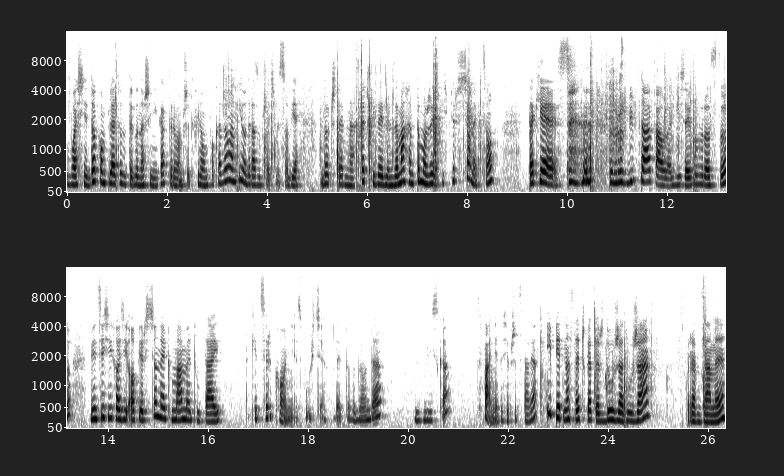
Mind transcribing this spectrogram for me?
właśnie do kompletu, do tego naszyjnika, który Wam przed chwilą pokazałam i od razu przejdźmy sobie do czternasteczki za jednym zamachem. To może jakiś pierścionek, co? Tak jest. Wróżbi ptała Paula dzisiaj po prostu. Więc jeśli chodzi o pierścionek, mamy tutaj takie cyrkonie. Spójrzcie, jak to wygląda z bliska. Fajnie to się przedstawia. I piętnasteczka też duża, duża. Sprawdzamy,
